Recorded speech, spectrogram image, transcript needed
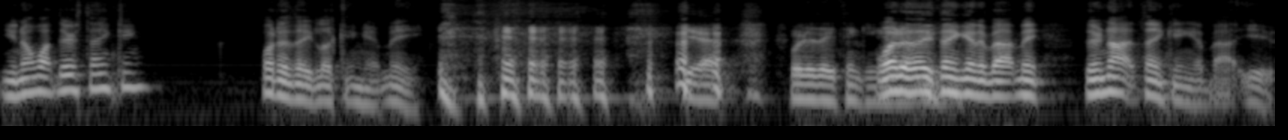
you know what they're thinking? What are they looking at me? yeah. What are they thinking? what are they me? thinking about me? They're not thinking about you.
